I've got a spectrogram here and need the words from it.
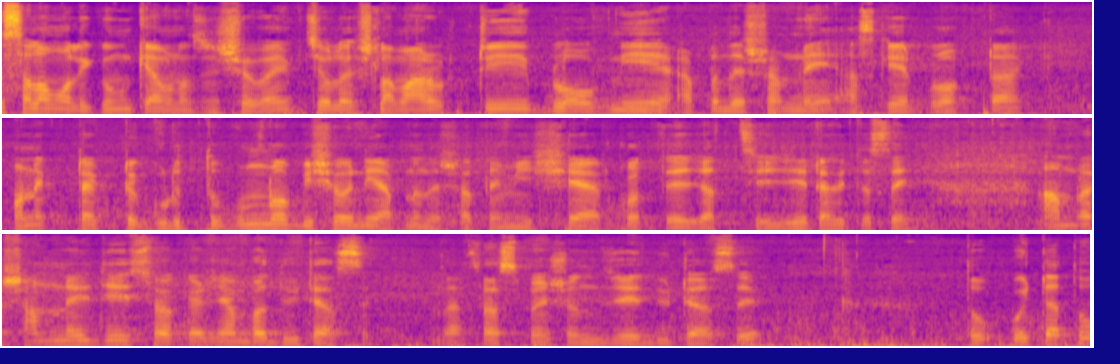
আসসালামু আলাইকুম, কেমন আছেন সবাই? চলে আসলাম আরও একটি ব্লগ নিয়ে আপনাদের সামনে। আজকের ব্লগটা অনেকটা একটা গুরুত্বপূর্ণ বিষয় নিয়ে আপনাদের সাথে আমি শেয়ার করতে যাচ্ছি, যেটা হইতেছে, আমরা সামনে যে সকের জাম্পার দুইটা আছে সাসপেনশন যে দুইটা আছে, তো ওইটা তো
